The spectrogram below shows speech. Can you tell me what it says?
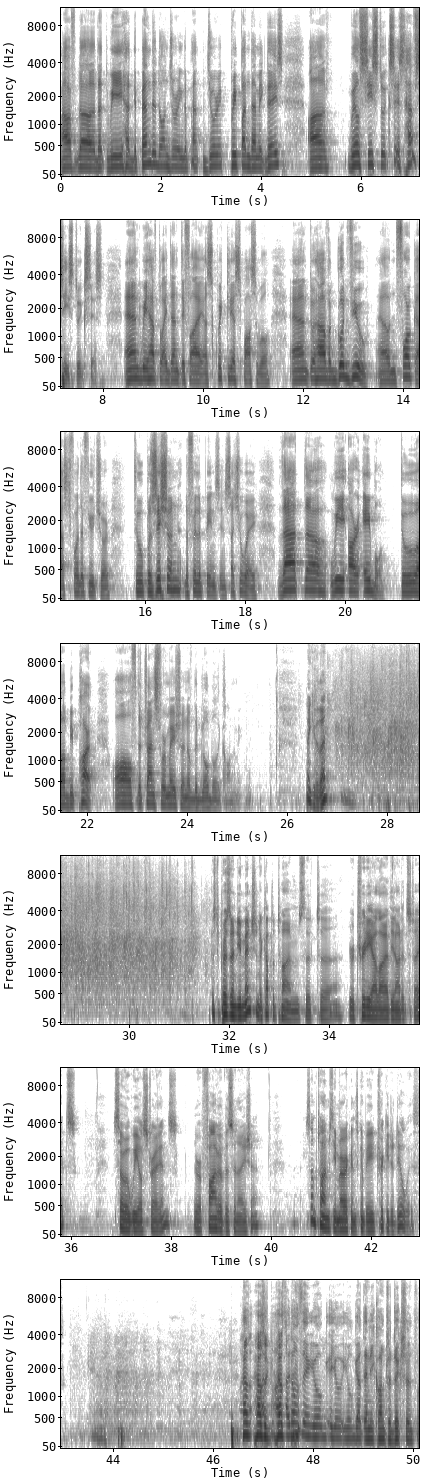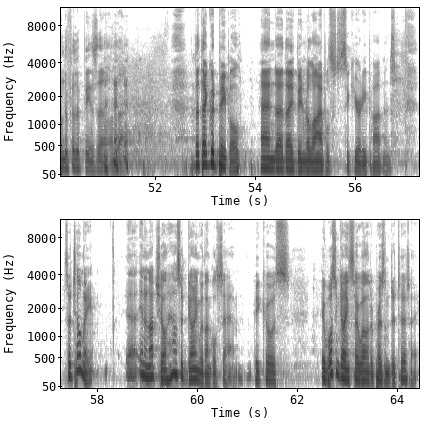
that we had depended on during, the during pre-pandemic days uh, will cease to exist, have ceased to exist. And we have to identify as quickly as possible and to have a good view and forecast for the future to position the Philippines in such a way that uh, we are able to uh, be part of the transformation of the global economy. Thank you for that. Mr. President, you mentioned a couple of times that uh, you're a treaty ally of the United States. So are we Australians. There are five of us in Asia. Sometimes the Americans can be tricky to deal with. How's, how's it, how's, I, I, don't think you'll, you, you'll get any contradiction from the Philippines uh, on that. but they're good people, and uh, they've been reliable security partners. So tell me, uh, in a nutshell, how's it going with Uncle Sam? Because it wasn't going so well under President Duterte.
